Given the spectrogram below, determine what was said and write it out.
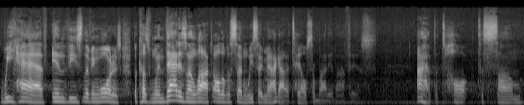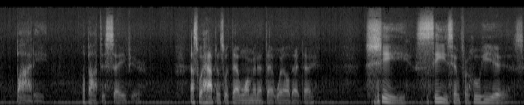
we have in these living waters. Because when that is unlocked, all of a sudden we say, man, I got to tell somebody about this. I have to talk to somebody about this Savior. That's what happens with that woman at that well that day. She sees him for who he is.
